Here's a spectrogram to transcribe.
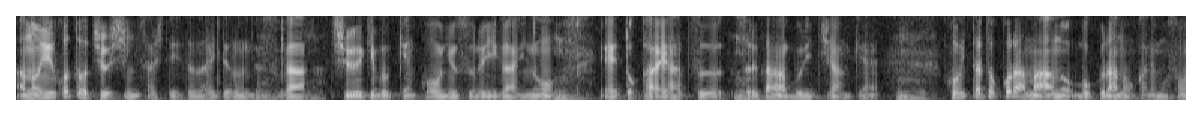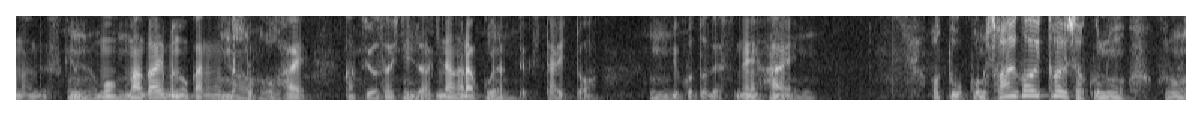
あのいうことを中心にさせていただいてるんですが、収益物件購入する以外の、えー、と開発それからブリッジ案件、こういったところは、まあ、あの僕らのお金もそうなんですけれども、まあ、外部のお金もちょっとこう、はい、活用させていただきながらこうやっていきたいということですね。はい、あとこの災害対策のこの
